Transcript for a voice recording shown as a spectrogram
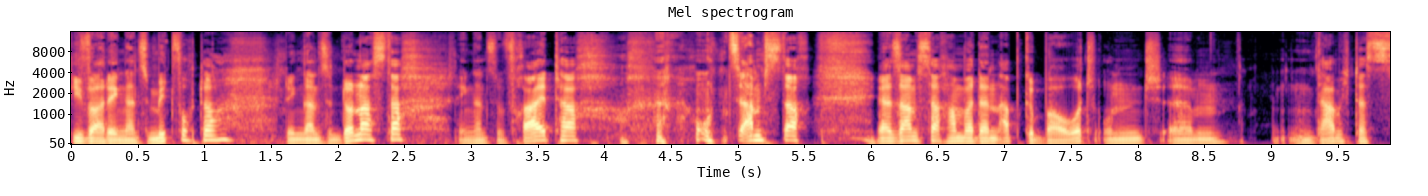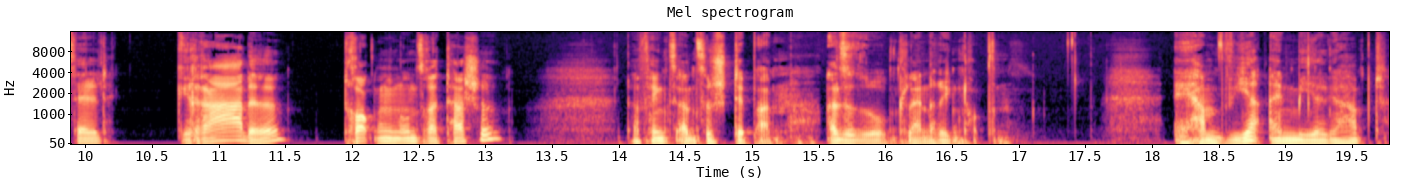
die war den ganzen Mittwoch da, den ganzen Donnerstag, den ganzen Freitag und Samstag. Ja, Samstag haben wir dann abgebaut und ähm, da habe ich das Zelt gerade trocken in unserer Tasche. Da fängt es an zu stippern. Also so kleine Regentropfen. Ey, haben wir ein Mehl gehabt?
